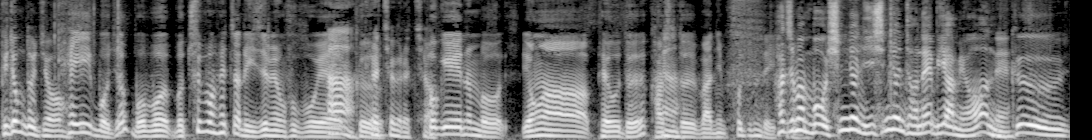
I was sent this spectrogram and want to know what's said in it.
그 정도죠. K 뭐죠? 뭐 뭐 뭐, 뭐 출범했잖아요. 이재명 후보의 아, 그 그렇죠, 그렇죠. 거기에는 뭐 영화 배우들 가수들 아. 많이 포진돼 있죠. 하지만 뭐 10년 20년 전에 비하면 네. 그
